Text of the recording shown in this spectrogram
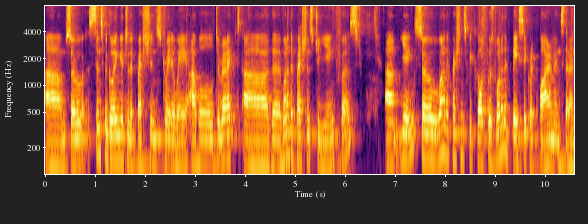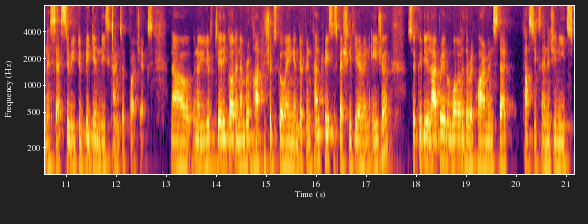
Um, so since we're going into the questions straight away, I will direct uh, the one of the questions to Ying first. Um, Ying, so one of the questions we got was, what are the basic requirements that are necessary to begin these kinds of projects? Now, you know, you've clearly got a number of partnerships going in different countries, especially here in Asia. So could you elaborate on what are the requirements that Plastics Energy needs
